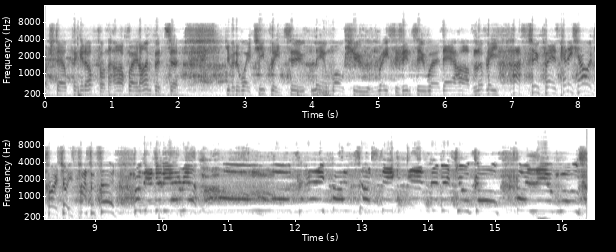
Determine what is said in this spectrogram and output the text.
Rochdale pick it up on the halfway line, but uh, give it away cheaply to Liam Walsh, who races into uh, their half. Lovely pass, two players. Kenny Howard tries shot. He's passed a third from the edge of the area. Oh, a fantastic individual goal by Liam Walsh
